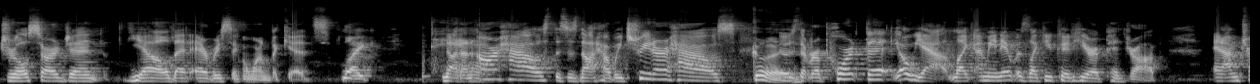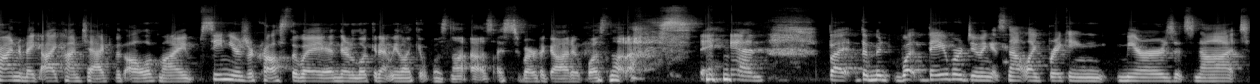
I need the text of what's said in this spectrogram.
drill sergeant yelled at every single one of the kids. Like not on our house. This is not how we treat our house. Good. those that report that oh yeah like i mean it was like you could hear a pin drop. And i'm trying to make eye contact with all of my seniors across the way and they're looking at me like it was not us. I swear to god it was not us. And but the what they were doing it's not like breaking mirrors. It's not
